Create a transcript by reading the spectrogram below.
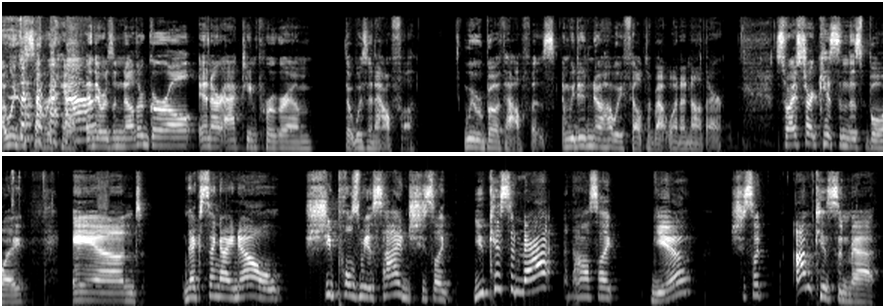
I went to summer camp, and there was another girl in our acting program that was an alpha. We were both alphas, and we didn't know how we felt about one another. So I start kissing this boy, and next thing I know, she pulls me aside and she's like, "You kissing Matt?" And I was like, "Yeah." She's like, "I'm kissing Matt."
